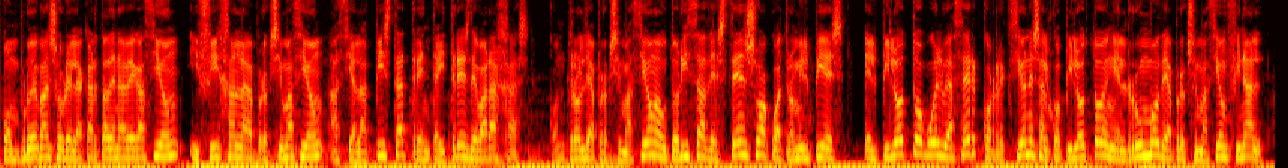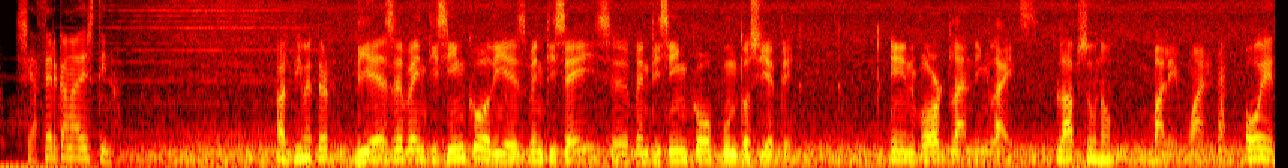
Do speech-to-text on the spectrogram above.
Comprueban sobre la carta de navegación y fijan la aproximación hacia la pista 33 de Barajas. Control de aproximación autoriza descenso a 4.000 pies. El piloto vuelve a hacer correcciones al copiloto en el rumbo de aproximación final. Se acercan a destino. Altimeter. 1025, 1026, eh, 25.7. Inboard landing lights. Flaps 1. Vale, 1. ON.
